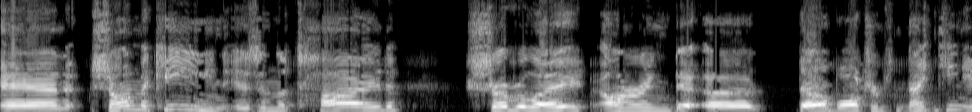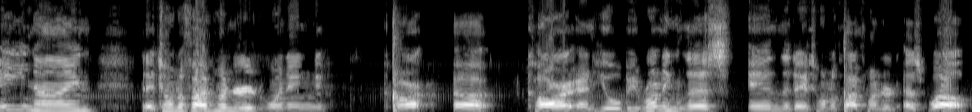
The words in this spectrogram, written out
and Sean McKean is in the Tide Chevrolet, honoring Da- uh, Darrell Waltrip's 1989 Daytona 500 winning car, uh, car, and he will be running this in the Daytona 500 as well.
